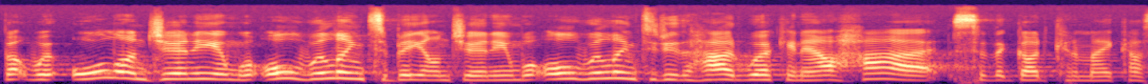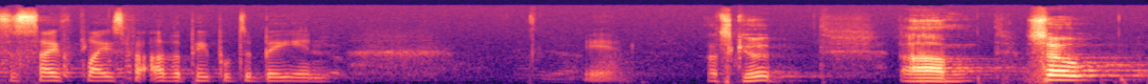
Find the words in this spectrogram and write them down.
But we're all on journey and we're all willing to be on journey and we're all willing to do the hard work in our heart so that God can make us a safe place for other people to be in. Yeah. That's good. Um, so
